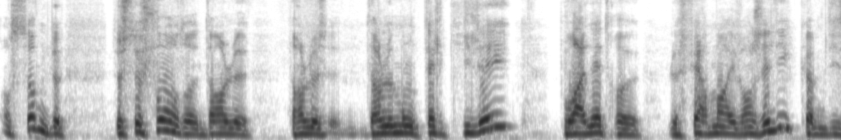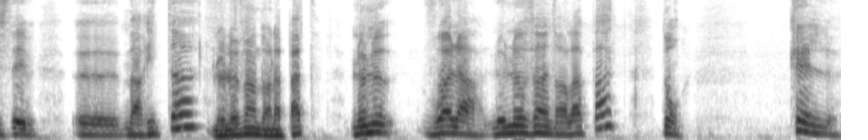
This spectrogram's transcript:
en somme, de, de, se fondre dans le, dans le, dans le monde tel qu'il est, pour en être le ferment évangélique, comme disait euh, Maritain. Le levain dans la pâte le, le, Voilà, le levain dans la pâte. Donc, quelle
